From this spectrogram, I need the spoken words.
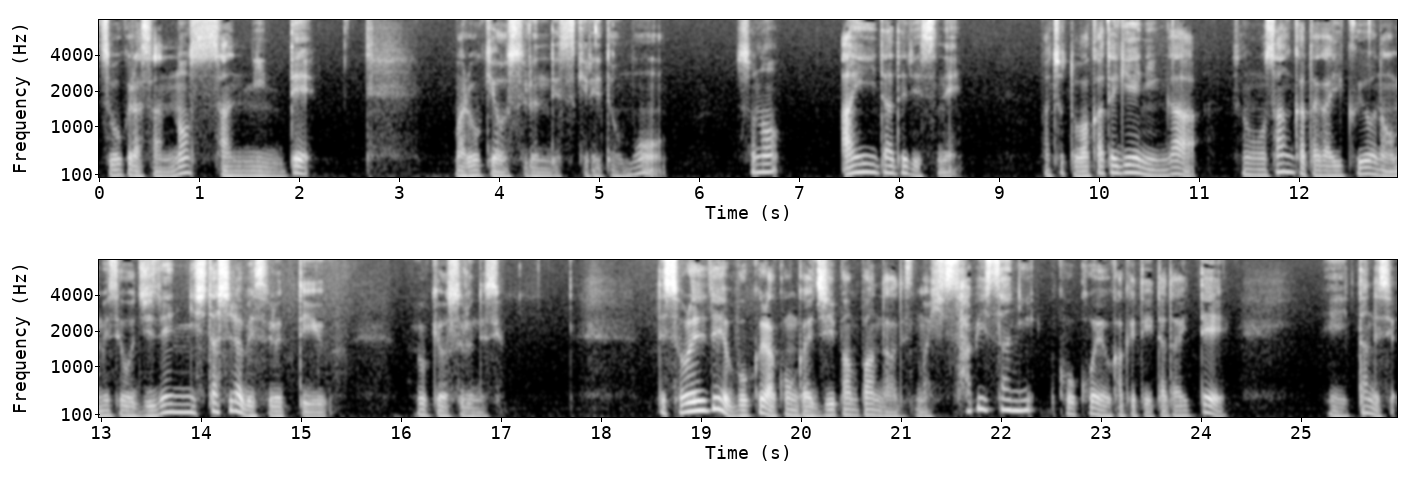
坪倉さんの3人で、まあ、ロケをするんですけれどもその間でですね、まあ、ちょっと若手芸人がそのお三方が行くようなお店を事前に下調べするっていうロケをするんですよ。でそれで僕ら今回ジーパンパンダはですね、まあ、久々にこう声をかけていただいて、えー、行ったんですよ。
